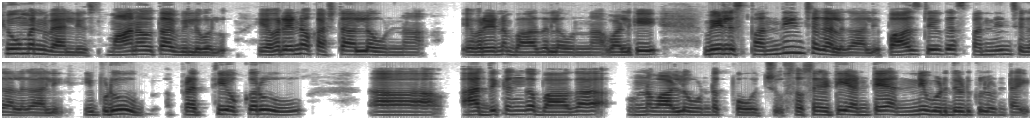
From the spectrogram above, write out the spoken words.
హ్యూమన్ వాల్యూస్ మానవతా విలువలు. ఎవరైనా కష్టాల్లో ఉన్నా ఎవరైనా బాధలో ఉన్నా వాళ్ళకి వీళ్ళు స్పందించగలగాలి. పాజిటివ్గా స్పందించగలగాలి. ఇప్పుడు ప్రతి ఒక్కరూ ఆర్థికంగా బాగా ఉన్న వాళ్ళు ఉండకపోవచ్చు. సొసైటీ అంటే అన్ని ఒడిదుడుకులు ఉంటాయి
